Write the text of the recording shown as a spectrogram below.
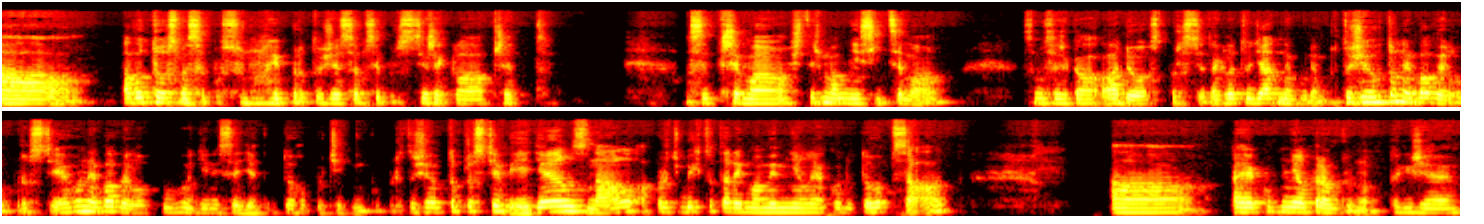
A, a od toho jsme se posunuli, protože jsem si prostě řekla před asi třema, čtyřma měsícema, jsem si řekla, a dost, prostě takhle to dělat nebudem, protože ho to nebavilo, prostě jeho nebavilo půl hodiny sedět u toho početníku, protože to prostě věděl, znal a proč bych to tady mami měl jako do toho psát. A, a jako měl pravdu, no, takže,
